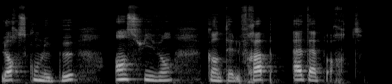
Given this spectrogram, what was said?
lorsqu'on le peut, en suivant quand elle frappe à ta porte.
